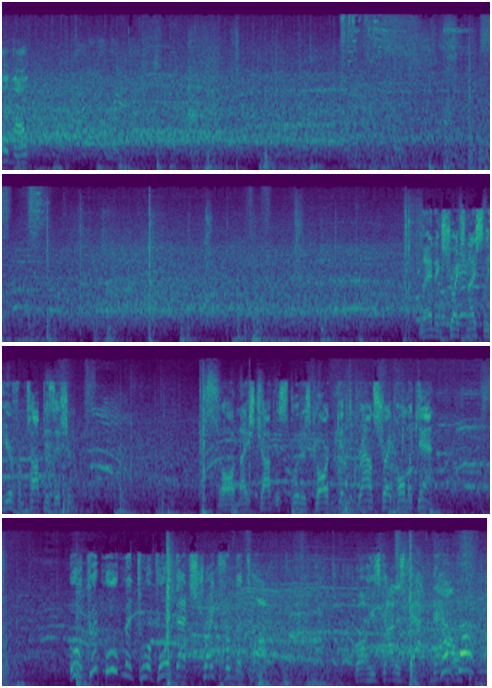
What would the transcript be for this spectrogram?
Full mount. Landing strikes nicely here from top position. Oh, nice job to split his guard and get the ground strike home again. Ooh, good movement to avoid that strike from the top. Well, he's got his back now.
